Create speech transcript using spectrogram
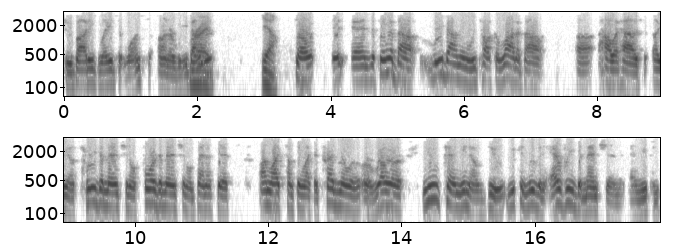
two body blades at once on a rebounder. Right. Yeah. So it, and the thing about rebounding, we talk a lot about uh, how it has uh, you know three dimensional, four dimensional benefits. Unlike something like a treadmill or a rower, you can, you know, do, you can move in every dimension and you can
